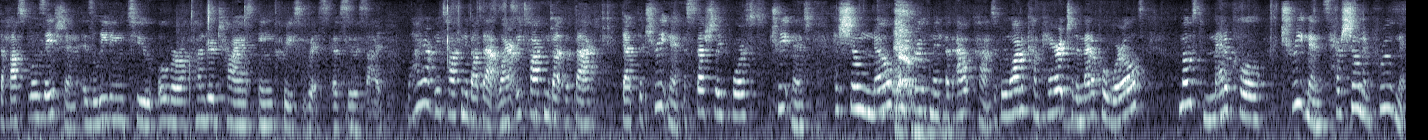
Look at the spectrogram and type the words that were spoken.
the hospitalization, is leading to over a hundred times increased risk of suicide. Why aren't we talking about that? Why aren't we talking about the fact that the treatment, especially forced treatment, has shown no improvement of outcomes. If we want to compare it to the medical world, most medical treatments have shown improvement.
